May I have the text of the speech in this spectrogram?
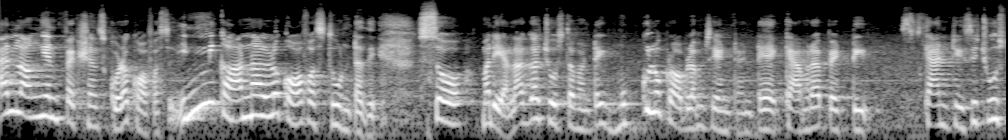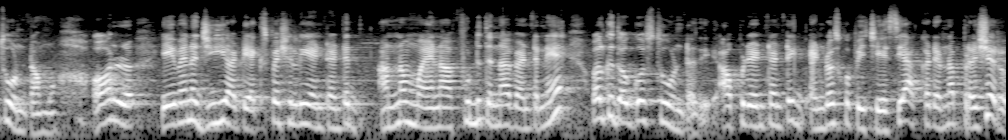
అండ్ లంగ్ ఇన్ఫెక్షన్స్ కూడా కాఫ్ వస్తుంది. ఇన్ని కారణాల్లో కాఫ్ వస్తూ ఉంటుంది. సో మరి ఎలాగా చూస్తామంటే ముక్కులో ప్రాబ్లమ్స్ ఏంటంటే కెమెరా పెట్టి స్కాన్ చేసి చూస్తూ ఉంటాము. ఆర్ ఏవైనా జీఆర్టీ ఎక్స్పెషల్లీ ఏంటంటే అన్నం అయినా ఫుడ్ తిన్న వెంటనే వాళ్ళకి దగ్గొస్తూ ఉంటుంది. అప్పుడు ఏంటంటే ఎండోస్కోపీ చేసి అక్కడ ఉన్న ప్రెషర్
